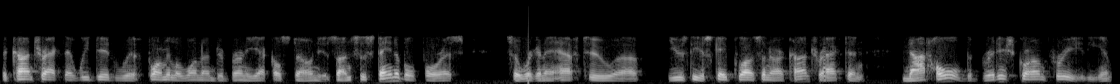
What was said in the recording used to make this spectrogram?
the contract that we did with Formula One under Bernie Ecclestone is unsustainable for us, so we're going to have to uh, use the escape clause in our contract and not hold the British Grand Prix, the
